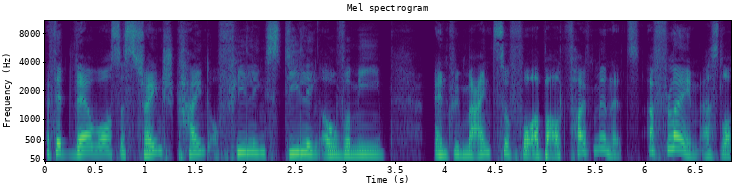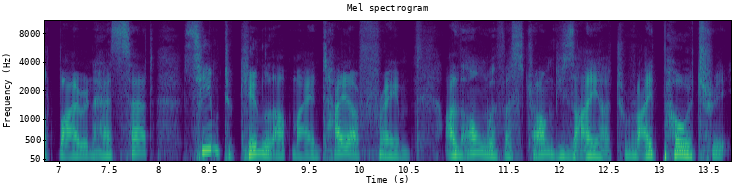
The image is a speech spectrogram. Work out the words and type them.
that there was a strange kind of feeling stealing over me and remained so for about five minutes. A flame, as Lord Byron has said, seemed to kindle up my entire frame, along with a strong desire to write poetry.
